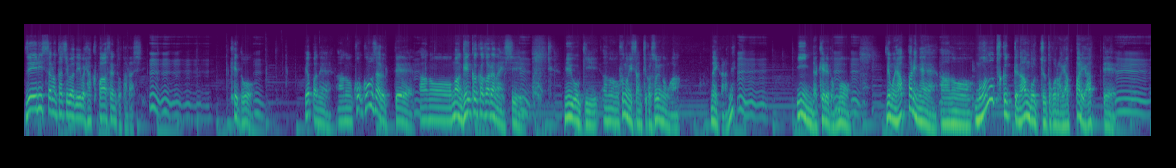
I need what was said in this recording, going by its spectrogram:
税理士さんの立場で言えば100%正しい。うんうんうんうんけど、やっぱねあのココンサルって、うん。あのまあ原価かからないし、うん。身動きあの負の遺産っていうかそういうのがないからね。うんうんうん。いいんだけれども、うんうんでもやっぱりねあの物作ってなんぼっていうところはやっぱりあって、うん。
